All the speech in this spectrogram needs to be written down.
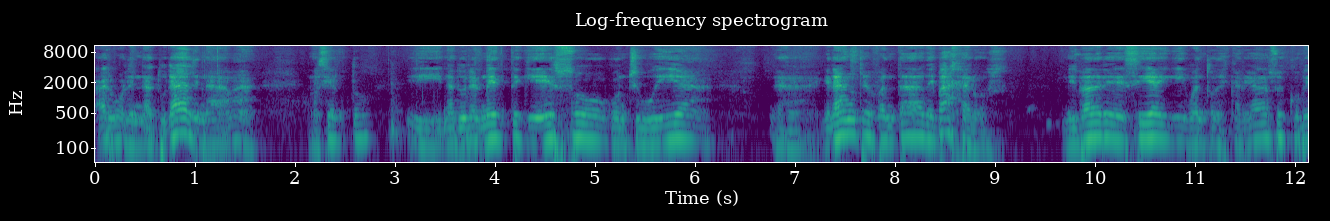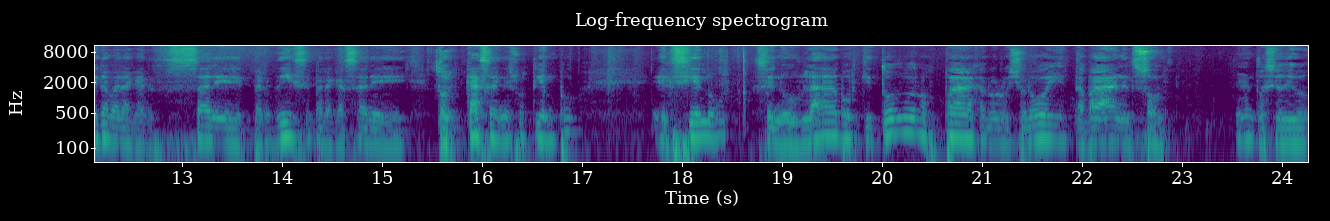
árboles naturales nada más ¿no es cierto? Y naturalmente que eso contribuía a grandes bandadas de pájaros. Mi padre decía que cuando descargaba su escopeta para cazar eh, perdices, para cazar eh, torcasas en esos tiempos, el cielo se nublaba porque todos los pájaros, los choroyes, tapaban el sol. Entonces yo digo,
